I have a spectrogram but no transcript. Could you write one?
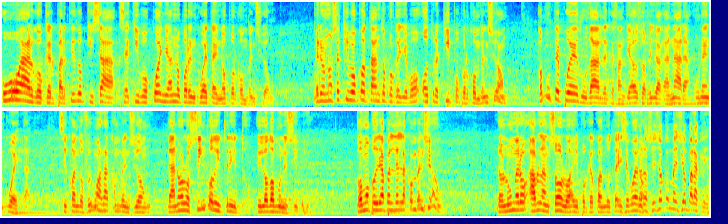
hubo algo que el partido quizá se equivocó en llevarnos por encuesta y no por convención. Pero no se equivocó tanto porque llevó otro equipo por convención. ¿Cómo usted puede dudar de que Santiago Zorrilla ganara una encuesta si cuando fuimos a la convención ganó los cinco distritos y los dos municipios? ¿Cómo podría perder la convención? Los números hablan solo ahí, porque cuando usted dice, bueno, Pero se hizo convención para qué.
